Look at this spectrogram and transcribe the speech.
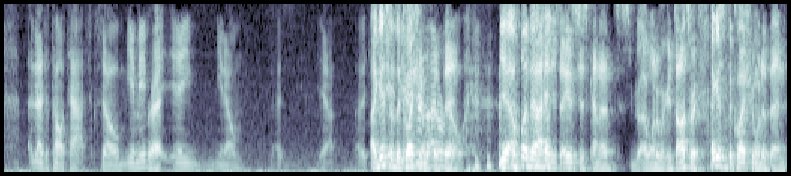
that's a tall task. So yeah, maybe right. you know, yeah. I guess if the, the question would I don't been, know. yeah, well, no, I just, it was just kind of, just, I wonder what your thoughts were. I guess if the question would have been,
